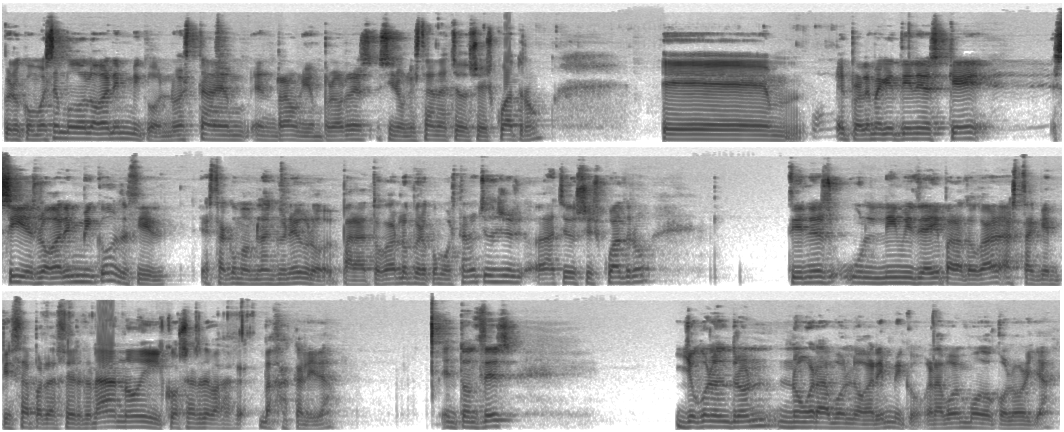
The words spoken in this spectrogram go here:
Pero como ese modo logarítmico no está en, en RAW ni en ProRes, sino que está en H264, eh, el problema que tiene es que sí es logarítmico, es decir, está como en blanco y negro para tocarlo, pero como está en H264, tienes un límite ahí para tocar hasta que empieza a aparecer grano y cosas de baja, calidad. Entonces, yo con el dron no grabo en logarítmico, grabo en modo color ya.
